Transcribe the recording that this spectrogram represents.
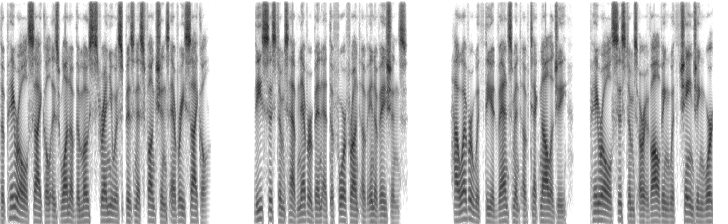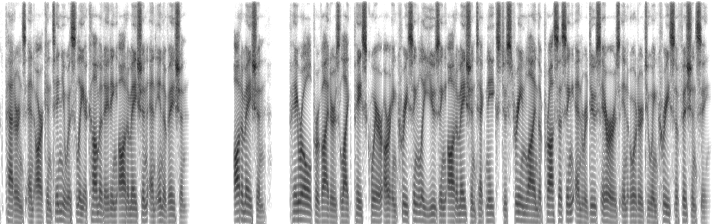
The payroll cycle is one of the most strenuous business functions every cycle. These systems have never been at the forefront of innovations. However with the advancement of technology, payroll systems are evolving with changing work patterns and are continuously accommodating automation and innovation. Automation, payroll providers like PaySquare are increasingly using automation techniques to streamline the processing and reduce errors in order to increase efficiency.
